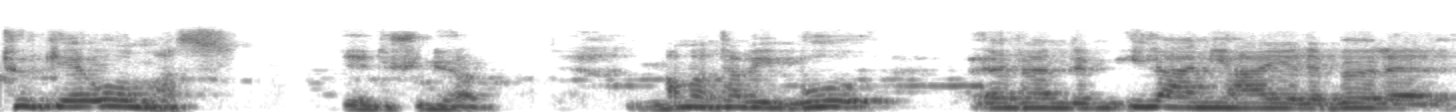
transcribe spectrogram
Türkiye olmaz diye düşünüyorum. Ama tabii bu efendim ila nihayede böyle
